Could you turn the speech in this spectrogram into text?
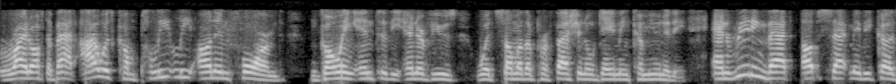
right off the bat, I was completely uninformed going into the interviews with some of the professional gaming community. And reading that upset me because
